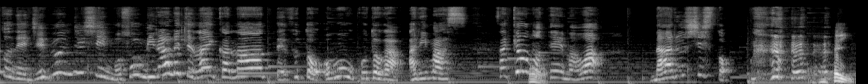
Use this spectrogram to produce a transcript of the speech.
っとね、自分自身もそう見られてないかなってふと思うことがあります。さあ、今日のテーマは、ナルシストはい。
